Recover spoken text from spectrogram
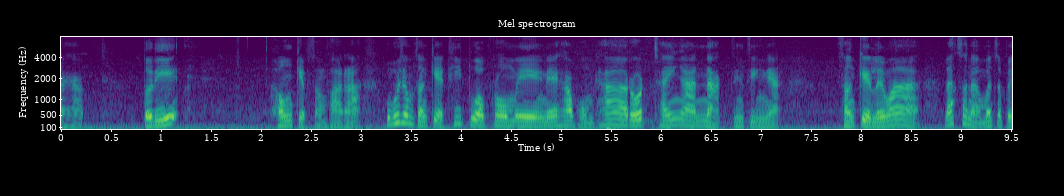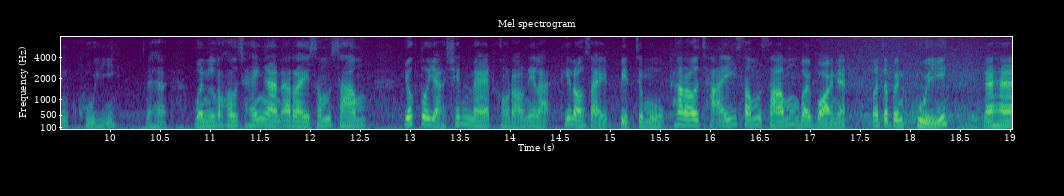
นะครับ ตัวนี้ห้องเก็บสัมภาระคุณผู้ชมสังเกตที่ตัวพรมเองนะครับผมถ้ารถใช้งานหนักจริงๆเนี่ยสังเกตเลยว่าลักษณะมันจะเป็นขุย นะฮะเหมือนเราใช้งานอะไรซ้ำๆยกตัวอย่างเช่นแมสของเรานี่แหละที่เราใส่ปิดจมูก ถ้าเราใช้ซ้ำๆบ่อยๆเนี่ยมันจะเป็นขุยนะฮะ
